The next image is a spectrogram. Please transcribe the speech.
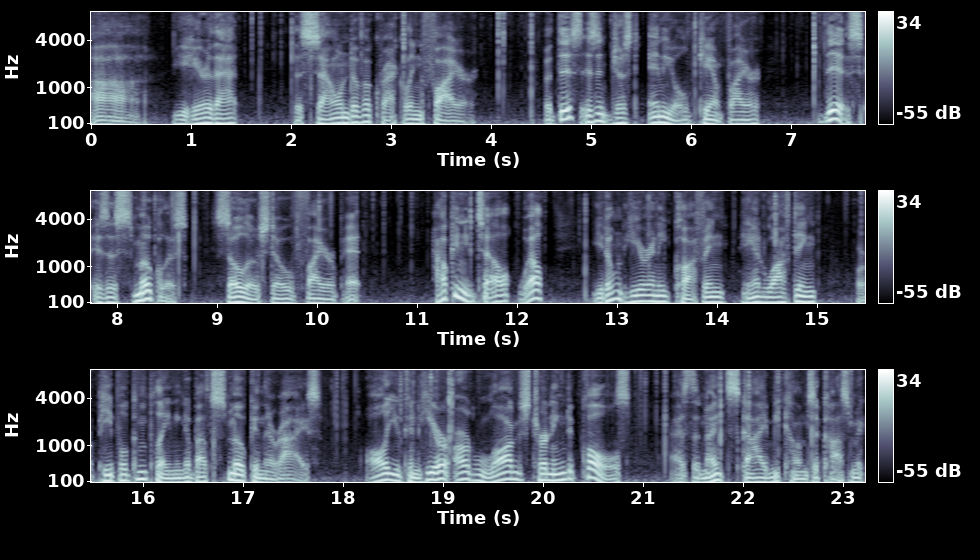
Ah, you hear that? The sound of a crackling fire. But this isn't just any old campfire. this is a smokeless solo stove fire pit. How can you tell? Well, you don't hear any coughing, hand wafting, or people complaining about smoke in their eyes. All you can hear are logs turning to coals as the night sky becomes a cosmic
